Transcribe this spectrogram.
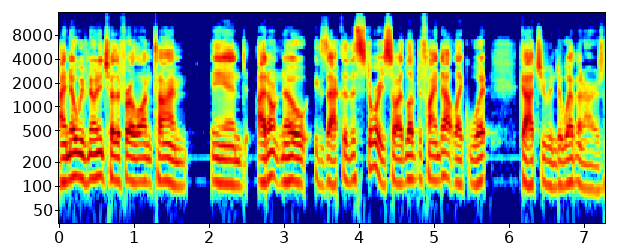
I know we've known each other for a long time, and I don't know exactly the story. So, I'd love to find out, like, what got you into webinars?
